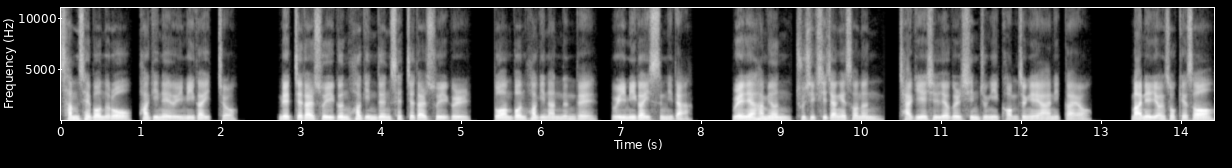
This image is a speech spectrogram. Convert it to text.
3, 3번으로 확인의 의미가 있죠. 넷째 달 수익은 확인된 셋째 달 수익을 또 한 번 확인했는데 의미가 있습니다. 왜냐하면 주식시장에서는 자기의 실력을 신중히 검증해야 하니까요. 만일 연속해서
